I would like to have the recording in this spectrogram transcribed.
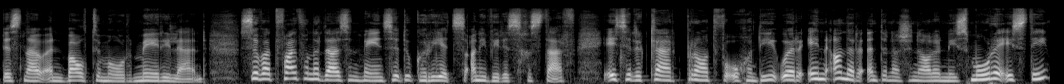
dis nou in Baltimore, Maryland. Sowat 500 000 mense het ook reeds aan die virus gesterf. Esie de Klerk praat veraloggend hieroor en ander internasionale nuus. Môre Estie.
